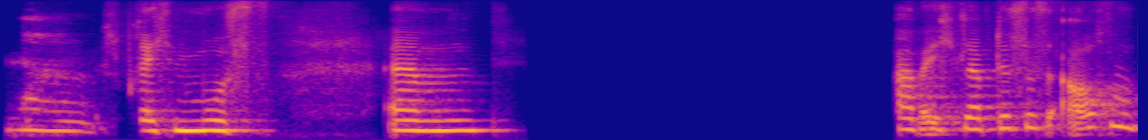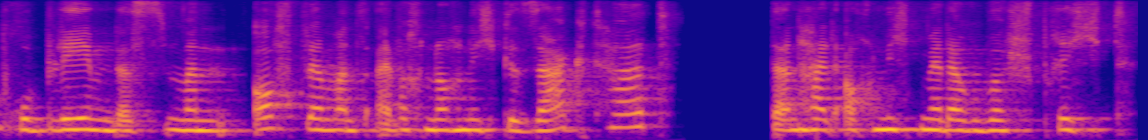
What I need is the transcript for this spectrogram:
ja. sprechen muss. Ähm, aber ich glaube, das ist auch ein Problem, dass man oft, wenn man es einfach noch nicht gesagt hat, dann halt auch nicht mehr darüber spricht.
